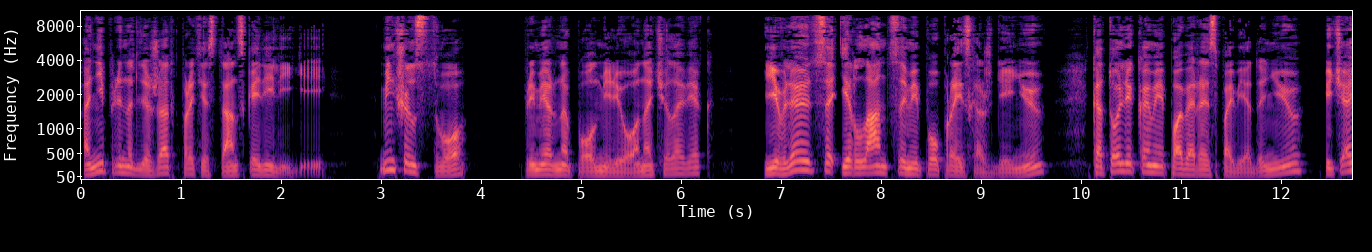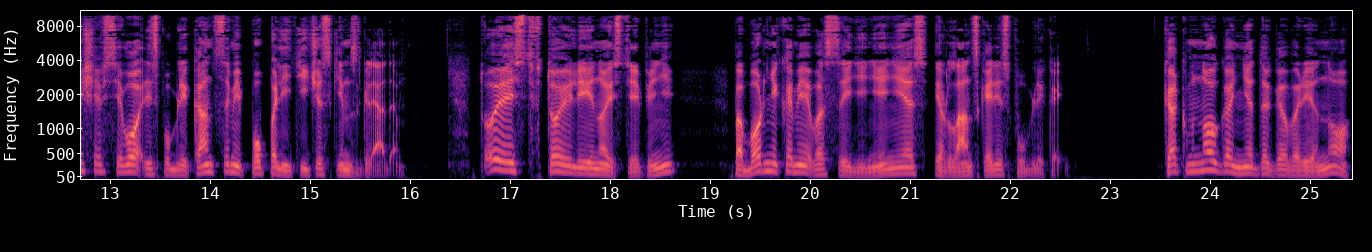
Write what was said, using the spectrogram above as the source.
они принадлежат к протестантской религии. Меньшинство, примерно полмиллиона человек, являются ирландцами по происхождению, католиками по вероисповеданию и чаще всего республиканцами по политическим взглядам. То есть в той или иной степени поборниками воссоединения с Ирландской республикой. Как много недоговорено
